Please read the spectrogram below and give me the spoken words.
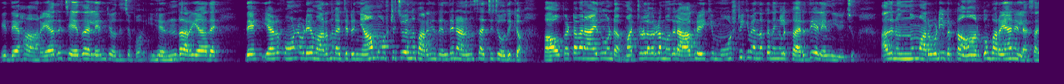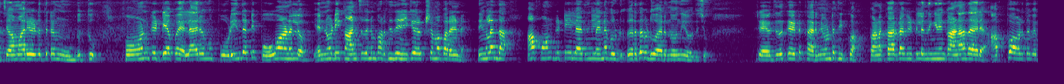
ഇദ്ദേഹം അറിയാതെ ചെയ്തതല്ലേ എന്ന് ചോദിച്ചപ്പോൾ എന്തറിയാതെ? ദേ ഇയാൾ ഫോൺ എവിടെയോ മറന്നു വെച്ചിട്ട് ഞാൻ മോഷ്ടിച്ചു എന്ന് പറഞ്ഞത് എന്തിനാണെന്ന് സച്ചി ചോദിക്കാം. പാവപ്പെട്ടവനായതുകൊണ്ട് മറ്റുള്ളവരുടെ മുതൽ ആഗ്രഹിക്കും മോഷ്ടിക്കും എന്നൊക്കെ നിങ്ങൾ കരുതിയല്ലേ എന്ന് ചോദിച്ചു. അതിനൊന്നും മറുപടി ഇവർക്ക് ആർക്കും പറയാനില്ല. സച്ചാമാരെ എടുത്തിട്ട് അങ്ങ് ഉടുത്തു. ഫോൺ കിട്ടിയപ്പോൾ എല്ലാവരും അങ്ങ് പൊടിയും തട്ടി പോവുകയാണല്ലോ എന്നോട് ഈ കാണിച്ചതിനും പറഞ്ഞത് എനിക്ക് ഒരു ക്ഷമ പറയണ്ടേ? നിങ്ങളെന്താ? ആ ഫോൺ കിട്ടിയില്ലായിരുന്നെങ്കിൽ എന്നെ വെറുതെ വിടുമായിരുന്നു എന്ന് ചോദിച്ചു. രേവതി ഇതൊക്കെ ആയിട്ട് കരഞ്ഞുകൊണ്ട് നിൽക്കുക പണക്കാരുടെ വീട്ടിൽ എന്തെങ്കിലും കാണാതായാലും അപ്പോൾ അവിടുത്തെ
